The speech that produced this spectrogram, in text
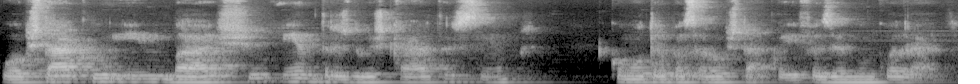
o obstáculo e embaixo, entre as duas cartas, sempre, como ultrapassar o obstáculo, aí fazendo um quadrado.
